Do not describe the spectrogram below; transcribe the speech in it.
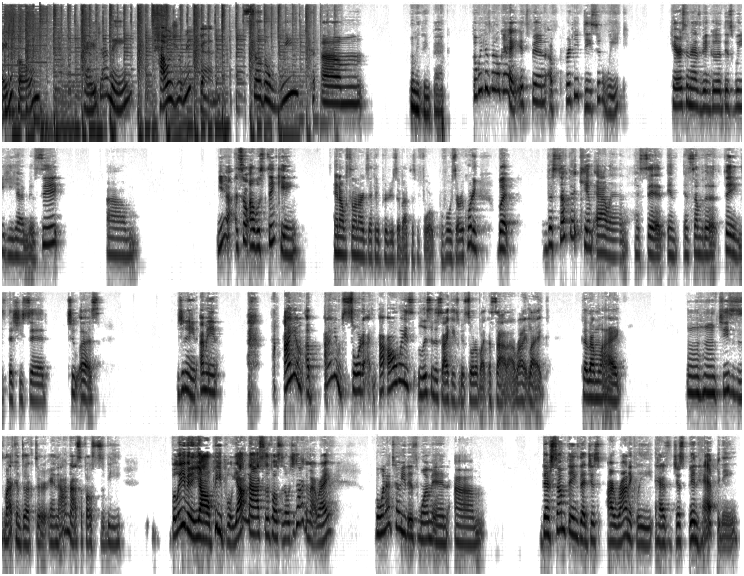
Hey, Nicole. Hey, Janine. How has your week been? So the week, um, let me think back. The week has been okay. It's been a pretty decent week. Harrison has been good this week. He hadn't been sick. Um, yeah. So I was thinking, and I was telling our executive producer about this before before we started recording, but the stuff that Kim Allen has said in in some of the things that she said to us, Janine. I mean, I am a I am sort of I always listen to psychics with sort of like a side eye, right? Like, because I'm like, mm-hmm, Jesus is my conductor, and I'm not supposed to be believing in y'all people. Y'all not supposed to know what you're talking about, right? But when I tell you this woman, um, there's some things that just ironically has just been happening.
